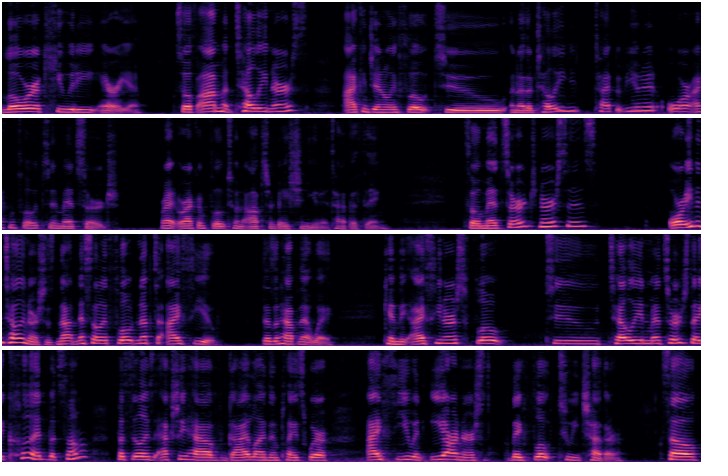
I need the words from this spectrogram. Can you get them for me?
lower acuity area. So if I'm a tele nurse, I can generally float to another tele type of unit, or I can float to med surg, right? Or I can float to an observation unit type of thing. So med surg nurses, or even tele nurses, not necessarily floating up to ICU. Doesn't happen that way. Can the ICU nurse float to tele and med surg? They could, but some facilities actually have guidelines in place where ICU and ER nurses they float to each other. So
